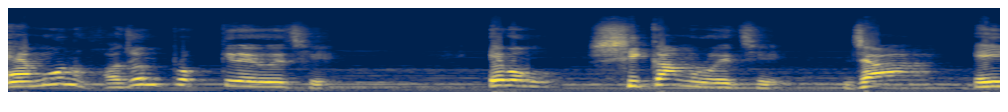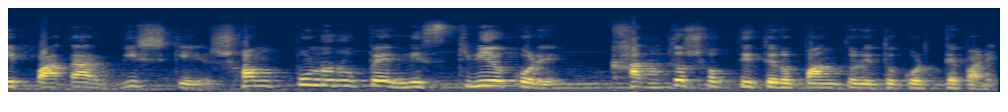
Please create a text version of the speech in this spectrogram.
এমন হজম প্রক্রিয়া রয়েছে এবং শিকাম রয়েছে যা এই পাতার বিষকে সম্পূর্ণরূপে নিষ্ক্রিয় করে খাদ্য শক্তিতে রূপান্তরিত করতে পারে।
